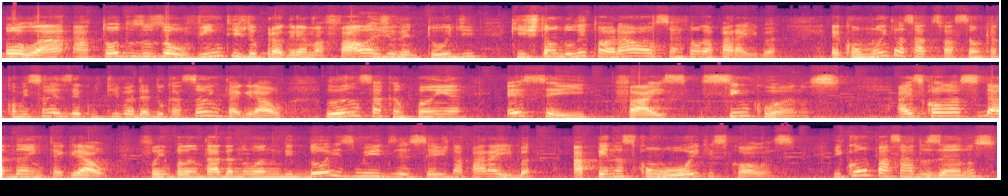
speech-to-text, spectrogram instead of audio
Olá a todos os ouvintes do programa Fala Juventude que estão do litoral ao sertão da Paraíba. É com muita satisfação que a Comissão Executiva de Educação Integral lança a campanha ECI faz cinco anos. A Escola Cidadã Integral foi implantada no ano de 2016 na Paraíba, apenas com oito escolas. E com o passar dos anos,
